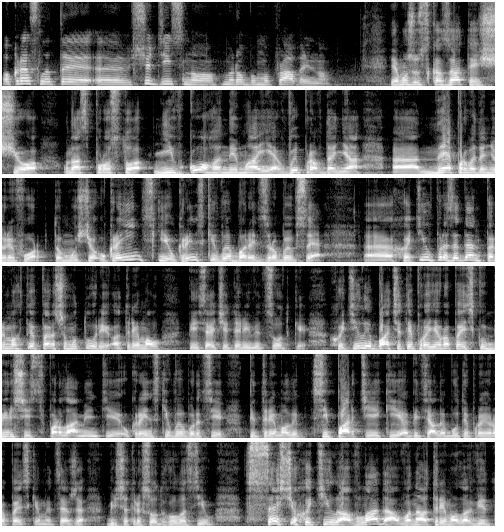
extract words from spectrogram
окреслити, е, що дійсно ми робимо правильно. Я можу сказати, що у нас просто ні в кого немає виправдання е, непроведенню реформ, тому що український український виборець зробив все. Е, Хотів президент перемогти в першому турі, отримав 54%. Хотіли бачити проєвропейську більшість в парламенті. Українські виборці підтримали всі партії, які обіцяли бути проєвропейськими. Це вже більше 300 голосів. Все, що хотіла влада, вона отримала від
